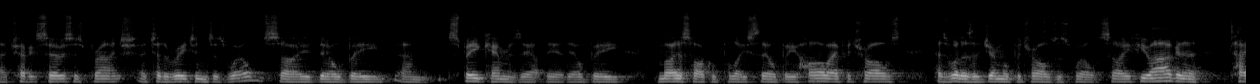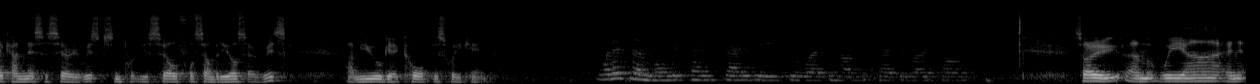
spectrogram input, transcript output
uh, traffic services branch uh, to the regions as well. So there'll be um, speed cameras out there, there'll be motorcycle police, there'll be highway patrols, as well as the general patrols as well. So if you are going to take unnecessary risks and put yourself or somebody else at risk, um, you will get caught this weekend. What is the longer term strategies you're working on to curb the road toll? So um, we are, and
